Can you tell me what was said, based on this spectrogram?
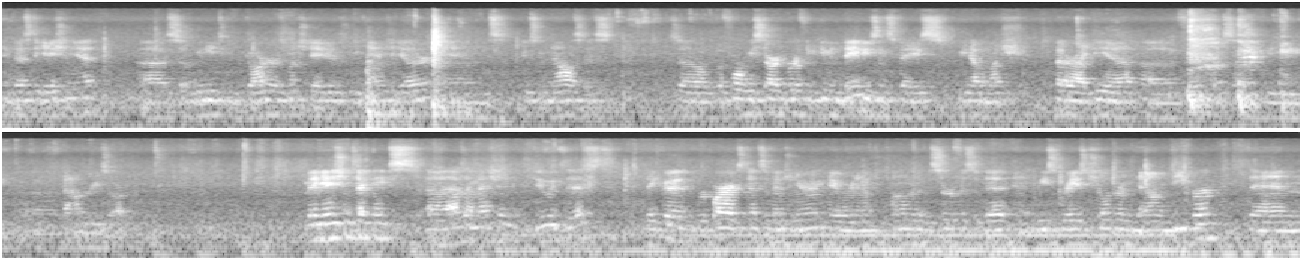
investigation yet. Uh, so we need to garner as much data as we can together and do some analysis. So before we start birthing human babies in space, we have a much better idea of what some of the uh, boundaries are. Mitigation techniques, uh, as I mentioned, do exist. They could require extensive engineering. Hey, we're going to have to tunnel into the surface a bit and at least raise children down deeper than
